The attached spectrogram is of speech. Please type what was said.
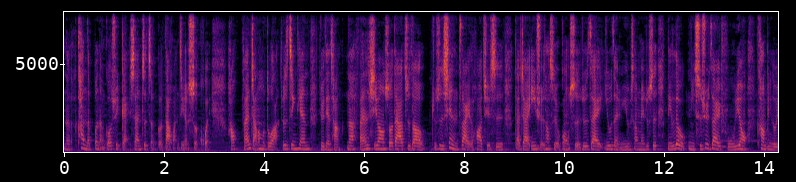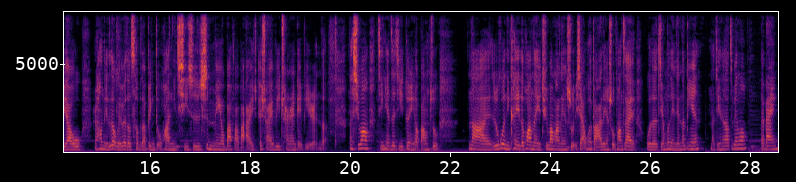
能看能不能够去改善这整个大环境的社会。好，反正讲那么多啊，就是今天有点长。那反正希望说大家知道，就是现在的话，其实大家医学上是有共识的，就是在 U 等于 U 上面，就是你六你持续在服用抗病毒药物，然后你六个月都测不到病毒的话，你其实是没有办法把 HIV 传染给别人的。那希望今天这集对你有帮助。那如果你可以的话呢，也去帮忙联署一下，我会把它联署放在我的节目链接那边。那今天到这边喽，拜拜。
